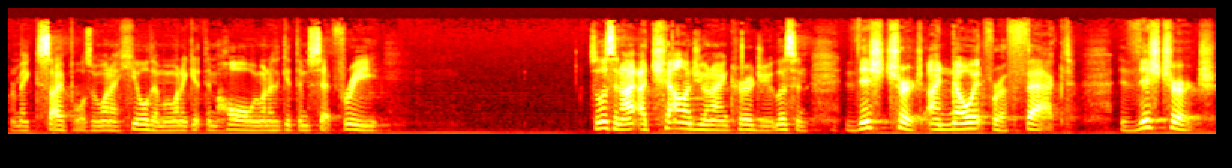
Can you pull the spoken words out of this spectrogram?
We want to make disciples, we want to heal them, we want to get them whole, we want to get them set free. So, listen, I, I, challenge you and I encourage you. Listen, this church, I know it for a fact. This church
